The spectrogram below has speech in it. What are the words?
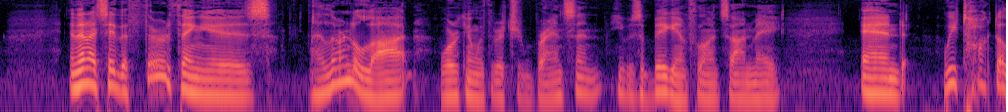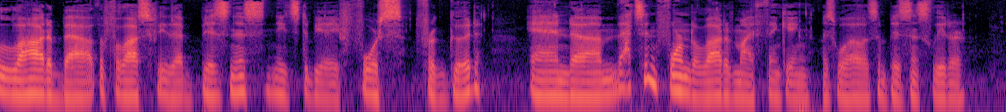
And then I'd say the third thing is I learned a lot working with Richard Branson. He was a big influence on me. And we talked a lot about the philosophy that business needs to be a force for good. And um, that's informed a lot of my thinking as well as a business leader.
